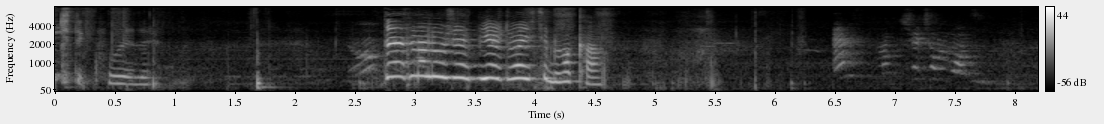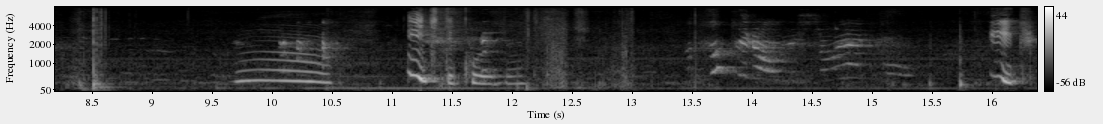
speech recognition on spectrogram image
Idź ty kurde. Teraz na luzie bierz 22k. S, mam trzecią moc. Mm. Idź ty kurde. No co ty robisz, człowieku? Idź.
